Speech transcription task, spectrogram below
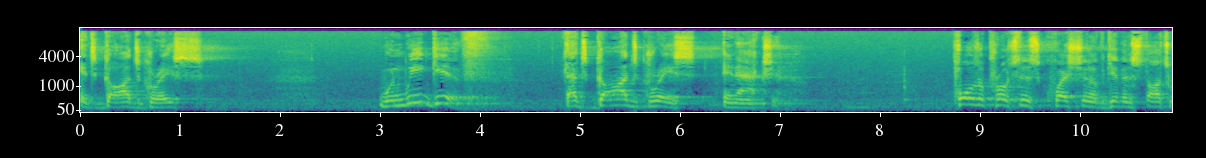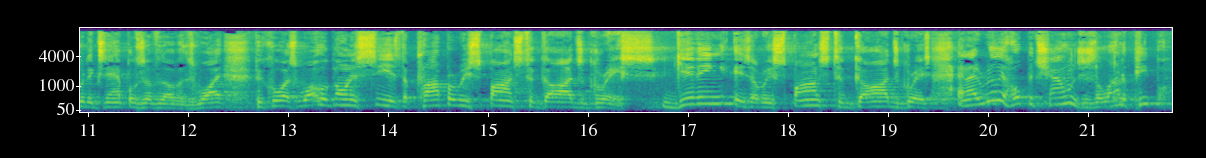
it's God's grace? When we give, that's God's grace in action. Paul's approach to this question of giving starts with examples of others. Why? Because what we're going to see is the proper response to God's grace. Giving is a response to God's grace. And I really hope it challenges a lot of people.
